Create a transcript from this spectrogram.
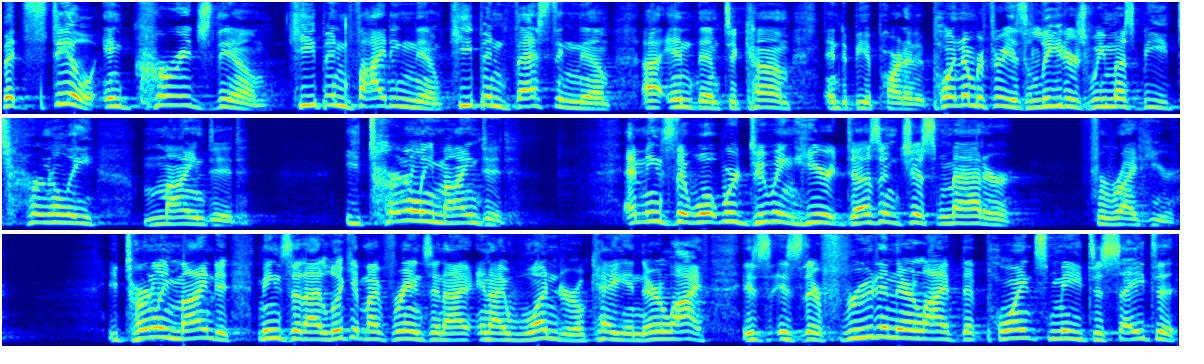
But still, encourage them. Keep inviting them. Keep investing them uh, in them to come and to be a part of it. Point number three: as leaders, we must be eternally minded. Eternally minded. It means that what we're doing here doesn't just matter for right here. Eternally minded means that I look at my friends and I, and I wonder, okay, in their life, is, is there fruit in their life that points me to say to,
